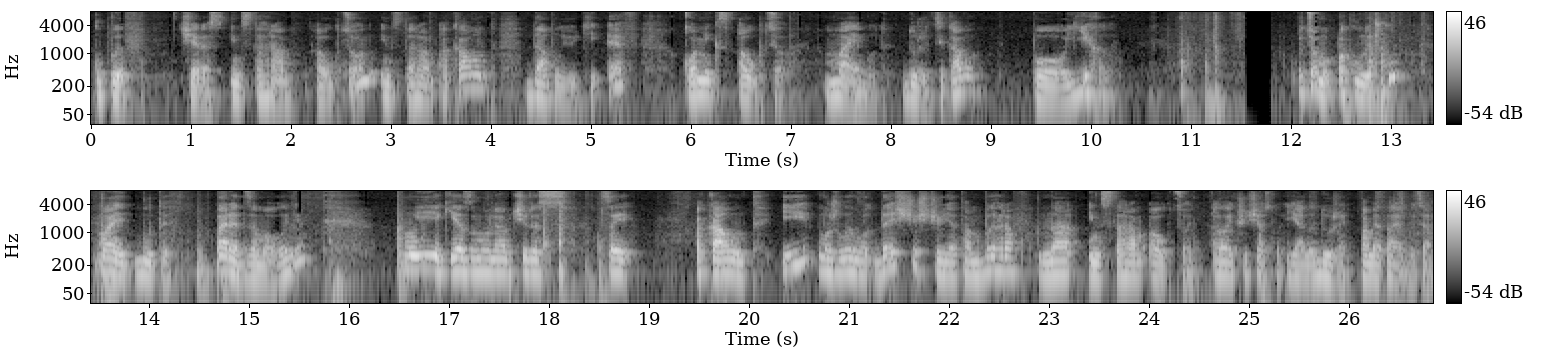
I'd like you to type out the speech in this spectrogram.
купив через Instagram аукціон, Instagram аккаунт WTF Comics Auktion. Має бути дуже цікаво. Поїхали! У цьому пакуночку має бути передзамовлення мої, які я замовляв через цей аккаунт, і, можливо, дещо, що я там виграв на інстаграм аукціоні. Але, якщо чесно, я не дуже пам'ятаю, бо ця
